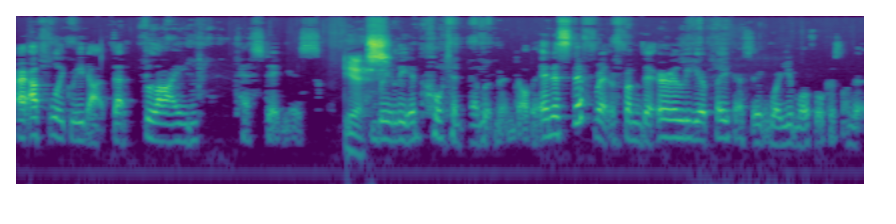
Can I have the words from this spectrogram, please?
I absolutely agree that, that blind testing is Yes. really important element of it. And it's different from the earlier playtesting where you're more focused on the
